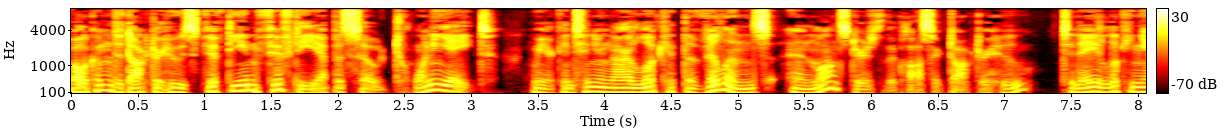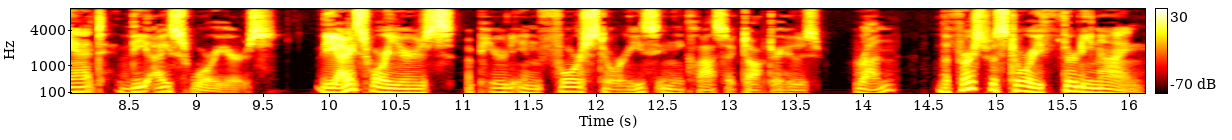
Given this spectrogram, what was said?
Welcome to Doctor Who's 50 and 50, episode 28. We are continuing our look at the villains and monsters of the classic Doctor Who, today looking at the Ice Warriors. The Ice Warriors appeared in four stories in the classic Doctor Who's run. The first was story 39,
